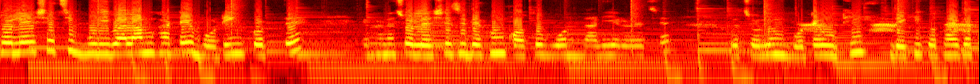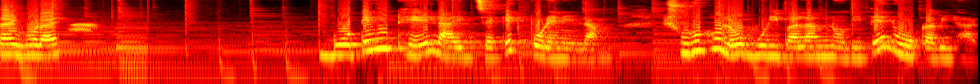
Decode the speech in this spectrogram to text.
চলে এসেছি বুড়িবালাম ঘাটে বোটিং করতে। এখানে চলে এসেছি, দেখুন কত বোট দাঁড়িয়ে রয়েছে। তো চলুন বোটে উঠি, দেখি কোথায় কোথায় ঘোরায়। বোটে উঠে লাইফ জ্যাকেট পরে নিলাম শুরু হলো বুড়িবালাম নদীতে নৌকা বিহার.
